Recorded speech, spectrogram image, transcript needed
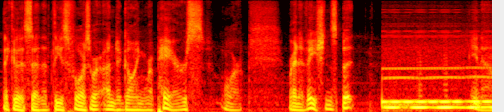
They could have said that these floors were undergoing repairs or renovations, but, you know.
